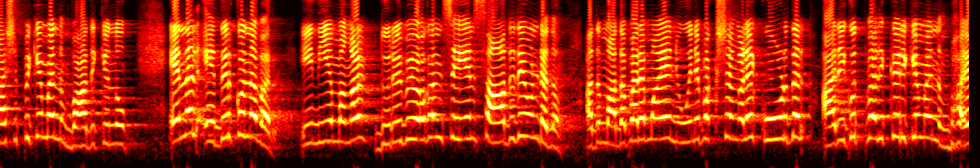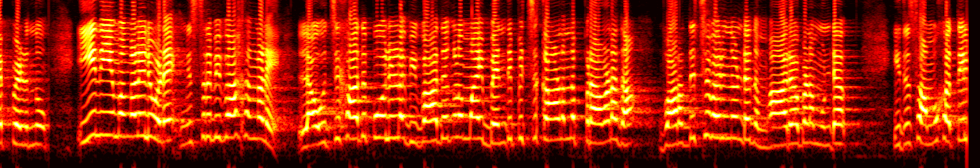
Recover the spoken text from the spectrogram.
നശിപ്പിക്കുമെന്നും വാദിക്കുന്നു. എന്നാൽ എതിർക്കുന്നവർ ഈ നിയമങ്ങൾ ദുരുപയോഗം ചെയ്യാൻ സാധ്യതയുണ്ടെന്നും അത് മതപരമായ ന്യൂനപക്ഷങ്ങളെ കൂടുതൽ അരികുത്വൽക്കരിക്കുമെന്നും ഭയപ്പെടുന്നു. ഈ നിയമങ്ങളിലൂടെ മിശ്രവിവാഹങ്ങളെ ലവ് ജിഹാദ് പോലുള്ള വിവാദങ്ങളുമായി ബന്ധിപ്പിച്ച് കാണുന്ന പ്രവണത വർദ്ധിച്ചു വരുന്നുണ്ടെന്നും ആരോപണമുണ്ട്. ഇത് സമൂഹത്തിൽ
